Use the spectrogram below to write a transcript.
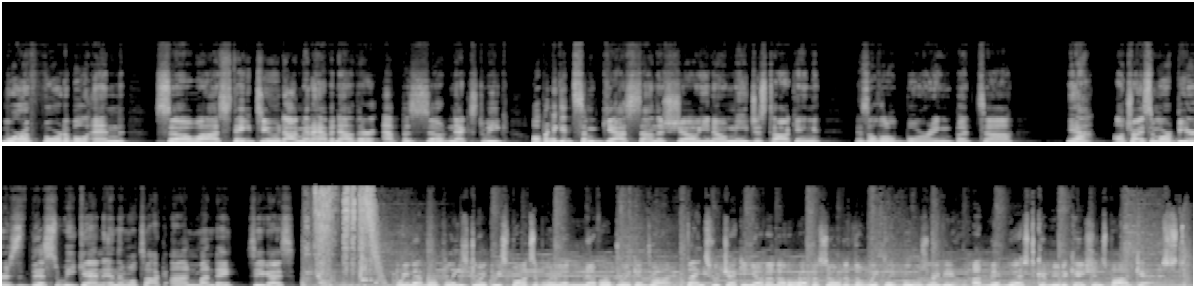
more affordable end. So uh, stay tuned. I'm going to have another episode next week. Hoping to get some guests on the show. You know, me just talking is a little boring, but uh, yeah, I'll try some more beers this weekend and then we'll talk on Monday. See you guys. Remember, please drink responsibly and never drink and drive. Thanks for checking out another episode of the Weekly Booze Review, a Midwest Communications podcast.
